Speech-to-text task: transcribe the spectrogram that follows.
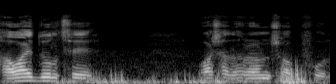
হাওয়ায় দুলছে অসাধারণ সব ফুল।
